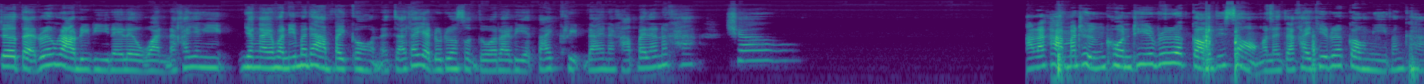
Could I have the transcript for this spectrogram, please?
เจอแต่เรื่องราวดีๆ ในเร็ววันนะคะ ยังไงยังไงวันนี้มาดามไปก่อนนะจ๊ะถ้าอยากดูดวงส่วนตัวรายละเอียดใต้คลิปได้นะคะ ไปแล้วนะคะเช้า เอาละค่ะมาถึงคนที่เลือกกองที่สองกันนะจ๊ะใครที่เลือกกองนี้บ้างคะ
